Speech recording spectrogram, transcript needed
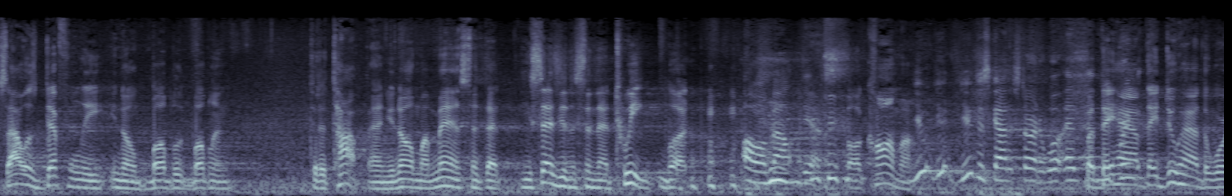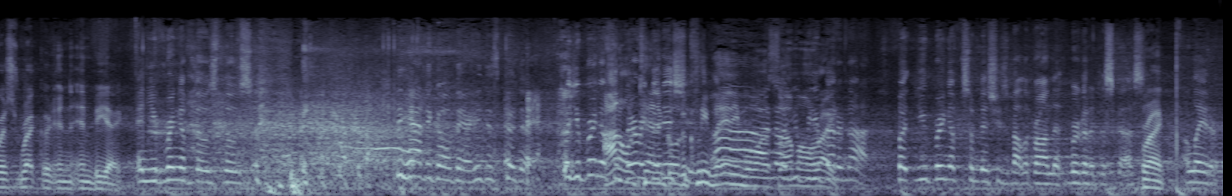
So I was definitely, you know, bubbling, bubbling to the top. And you know, my man sent that, he says he didn't send that tweet, but Oh, about, this. about karma. You, you, you just got it started. Well, and, But and they you have, they do have the worst record in the NBA. And you bring up those, those, he had to go there, he just couldn't. But you bring up some very good issues. I don't tend to go to issues. Cleveland Ah, anymore, no, so I'm you, all you right. better not. But you bring up some issues about LeBron that we're going to discuss Right. later.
